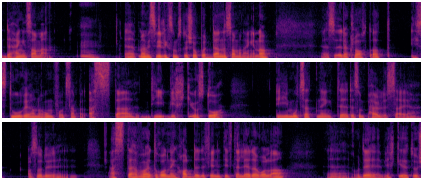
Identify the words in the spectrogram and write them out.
det henger sammen. Mm. Eh, men hvis vi liksom skal se på denne sammenhengen, da, eh, så er det klart at historiene om f.eks. Ester de virker jo å stå i motsetning til det som Paulus sier. Altså det, Ester var en dronning, hadde definitivt en lederrolle. Eh, og det virker til å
